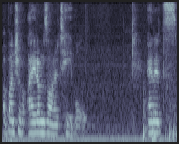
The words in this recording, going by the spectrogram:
a bunch of items on a table, and it's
